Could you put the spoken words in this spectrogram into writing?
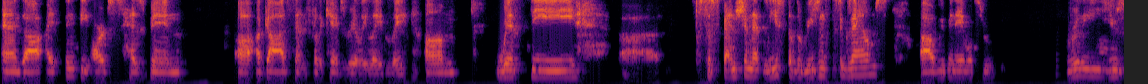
And uh, I think the arts has been uh, a godsend for the kids really lately. Um, with the uh, suspension, at least, of the Regents exams, uh, we've been able to really use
